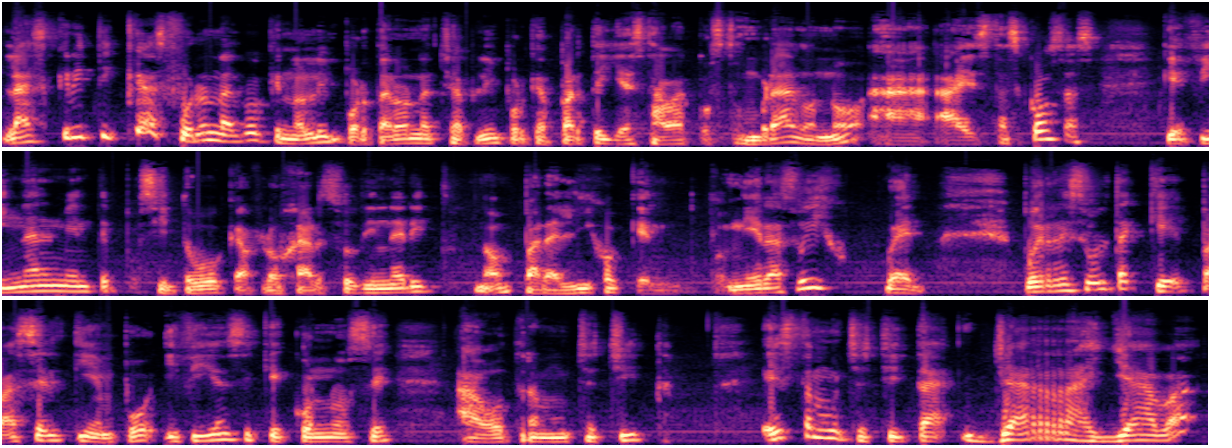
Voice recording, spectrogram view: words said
las críticas fueron algo que no le importaron a Chaplin porque aparte ya estaba acostumbrado, ¿no? A, estas cosas, que finalmente pues sí tuvo que aflojar su dinerito, ¿no? Para el hijo que pues, ni era su hijo. Bueno, pues resulta que pasa el tiempo y fíjense que conoce a otra muchachita. Esta muchachita ya rayaba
